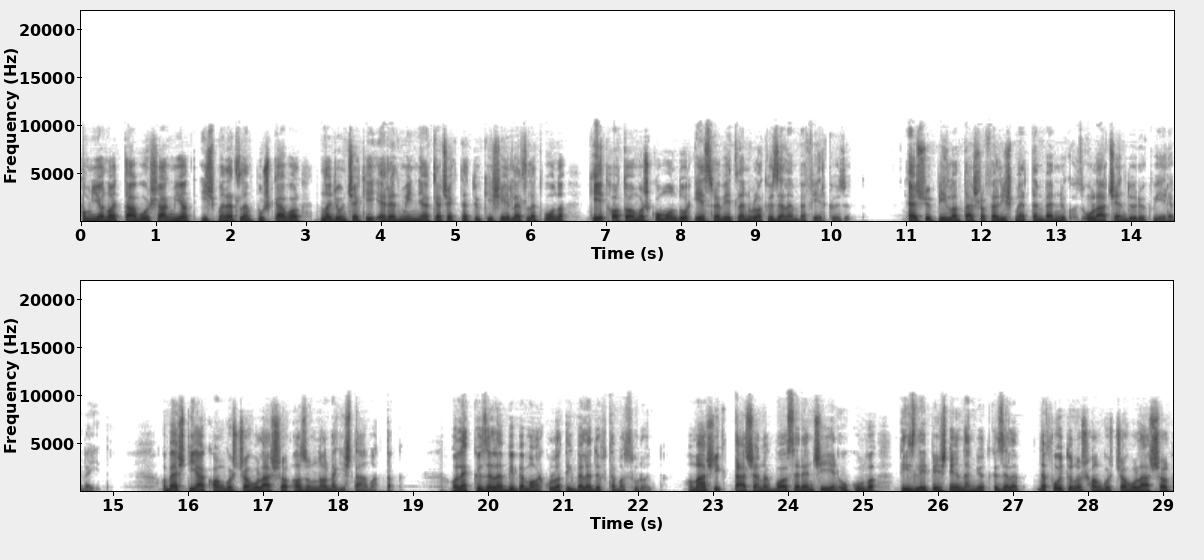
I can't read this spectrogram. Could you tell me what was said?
ami a nagy távolság miatt ismeretlen puskával nagyon csekély eredménnyel kecsegtető kísérlet lett volna, két hatalmas komondor észrevétlenül a közelembe férkőzött. Első pillantásra felismertem bennük az olácsendőrök vérebeit. A bestiák hangos csaholással azonnal meg is támadtak. A legközelebbibe markulatig beledöftem a szuronyt. A másik, társának bal szerencséjén okulva, tíz lépésnél nem jött közelebb, de folytonos hangos csaholással,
